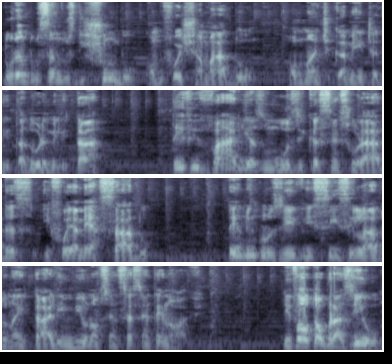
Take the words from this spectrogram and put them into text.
Durante os anos de chumbo, como foi chamado romanticamente a ditadura militar, teve várias músicas censuradas e foi ameaçado, tendo inclusive se exilado na Itália em 1969. De volta ao Brasil,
